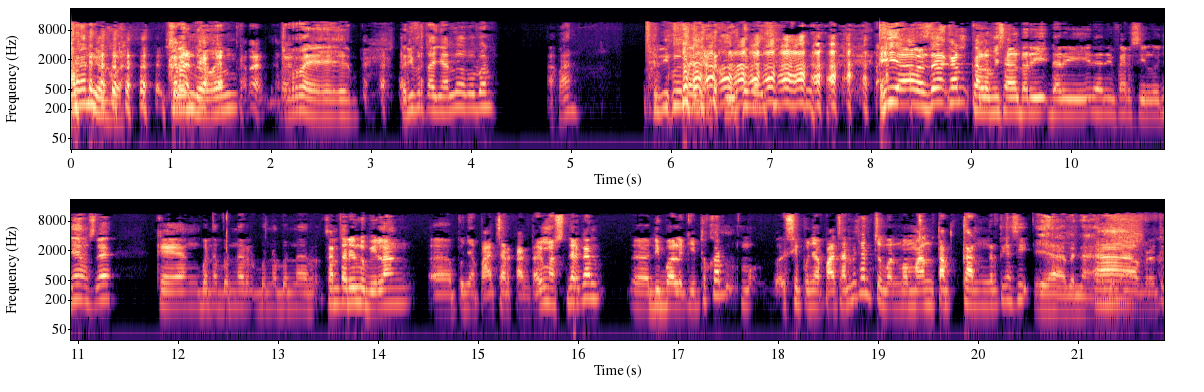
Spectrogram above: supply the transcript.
Keren gak gue? Keren, Keren, dong. keren, Keren, Tadi pertanyaan lo apa bang? Apaan? Tadi nggak sih? iya, maksudnya kan kalau misalnya dari dari dari versi lu nya maksudnya kayak yang benar-benar benar-benar kan tadi lu bilang eh, punya pacar kan, tapi maksudnya kan di balik itu kan si punya pacar ini kan cuman memantapkan, ngerti gak sih? Iya benar. benar. Nah, berarti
